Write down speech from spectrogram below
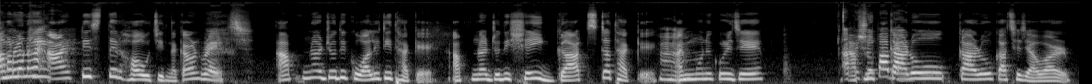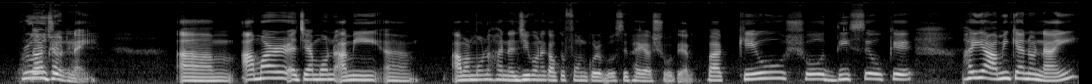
আমার মনে হয় আর্টিস্টদের হওয়া উচিত না। কারণ আপনার যদি কোয়ালিটি থাকে আপনার যদি সেই গার্ডসটা থাকে আমি মনে করি যে আপনি। কারও কারও কাছে যাওয়ার প্রয়োজন নাই। আমার যেমন আমি আমার মনে হয় না জীবনে কাউকে ফোন করে বলছে ভাইয়া শো দেন। বা কেউ শো দিছে ওকে ভাইয়া আমি কেন নাই?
